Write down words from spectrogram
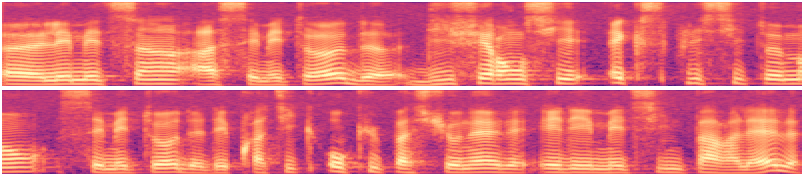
euh, les médecins à ces méthodes, différencier explicitement ces méthodes des pratiques occupationnelles et des médecines parallèles,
